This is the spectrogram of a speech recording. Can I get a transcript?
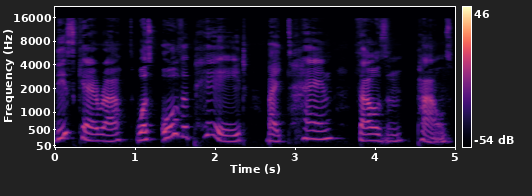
this carer was overpaid by 10 thousand pounds.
